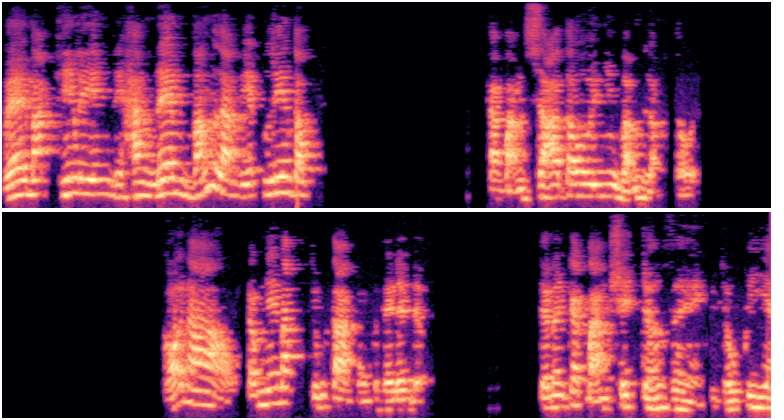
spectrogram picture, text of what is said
Về mặt thiên liên thì hàng đêm vẫn làm việc liên tục. Các bạn xa tôi nhưng vẫn gặp tôi. Cõi nào trong nháy mắt chúng ta cũng có thể đến được. Cho nên các bạn sẽ trở về cái chỗ kia.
